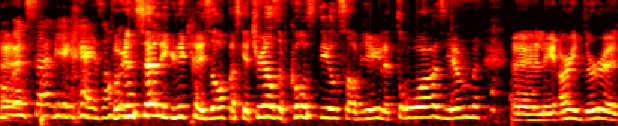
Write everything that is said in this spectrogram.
Pour Euh, une seule et raison. Pour une seule et unique raison, parce que Trails of Cold Steel s'en vient, le troisième. Euh, les 1 et 2, euh,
